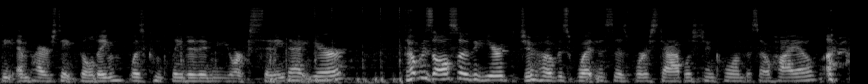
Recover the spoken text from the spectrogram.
The Empire State Building was completed in New York City that year. That was also the year the Jehovah's Witnesses were established in Columbus, Ohio.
